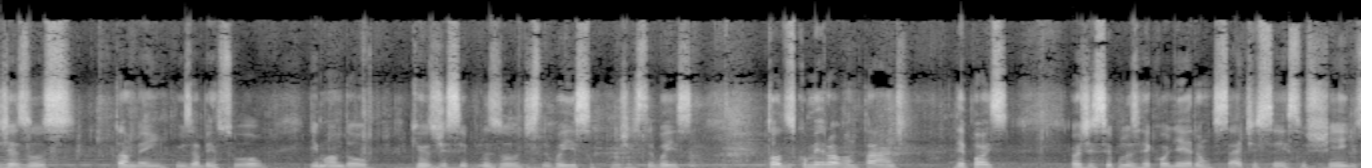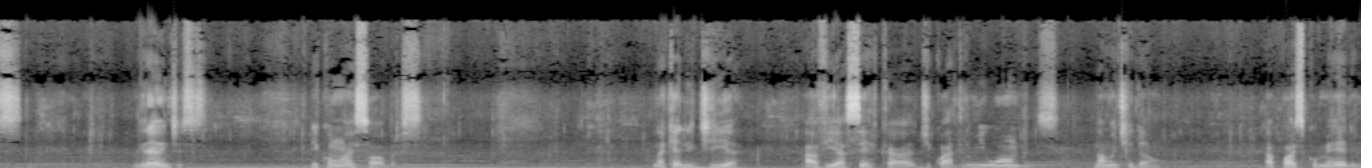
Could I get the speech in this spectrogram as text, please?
Jesus também os abençoou e mandou que os discípulos o distribuíssem, os distribuíssem. Todos comeram à vontade. Depois, os discípulos recolheram sete cestos cheios, grandes, e com as sobras. Naquele dia, havia cerca de quatro mil homens na multidão. Após comerem,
